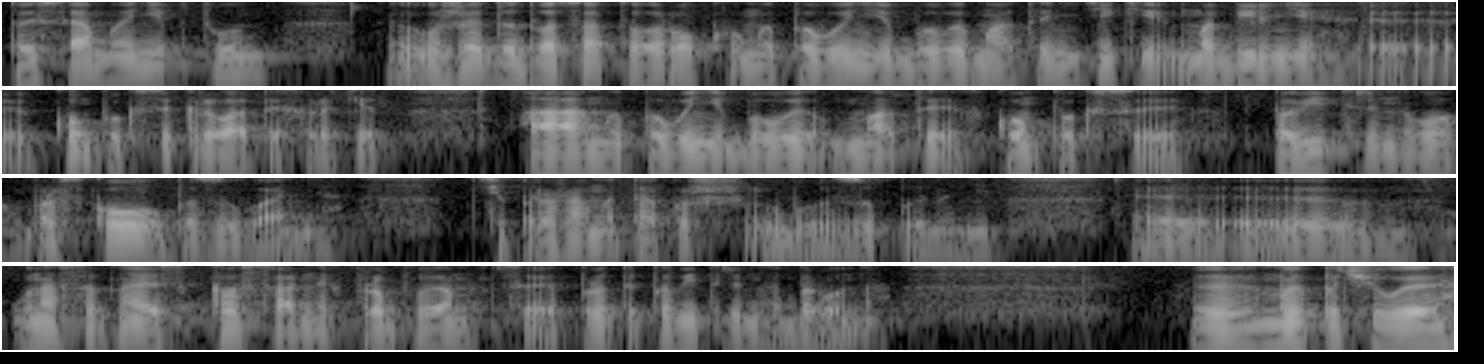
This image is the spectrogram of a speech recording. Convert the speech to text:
той самий Нептун, Уже до 2020 року ми повинні були мати не тільки мобільні е, комплекси крилатих ракет, а ми повинні були мати комплекси повітряного морського базування. Ці програми також були зупинені. Е, У нас одна із колосальних проблем це протиповітряна оборона. Е, Ми почали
